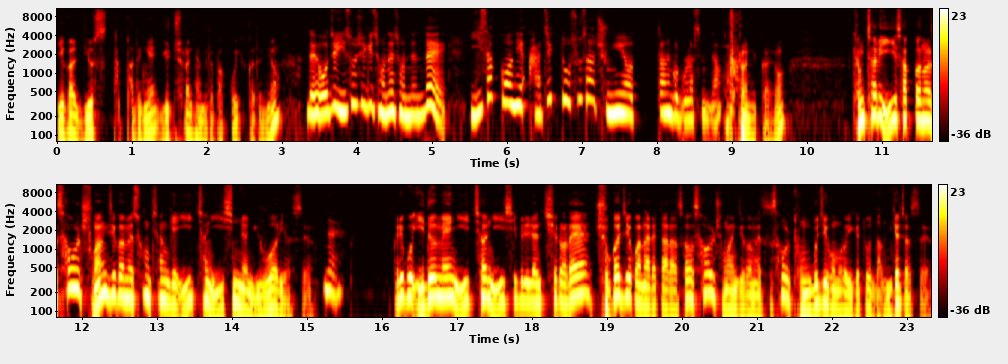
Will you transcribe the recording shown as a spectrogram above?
이걸 뉴스타파 등에 유출한 혐의를 받고 있거든요. 네, 어제 이 소식이 전해졌는데 이 사건이 아직도 수사 중이었다는 걸 몰랐습니다. 그러니까요. 경찰이 이 사건을 서울중앙지검에 송치한 게 2020년 6월이었어요. 네. 그리고 이듬해인 2021년 7월에 주거지 관할에 따라서 서울중앙지검에서 서울 동부지검으로 이게 또 넘겨졌어요.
